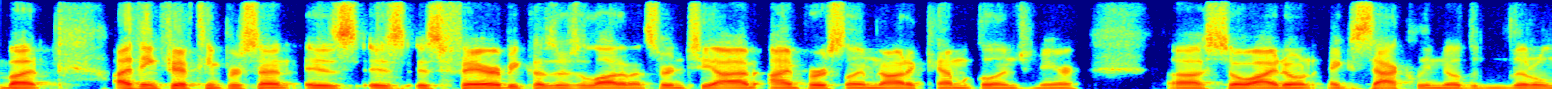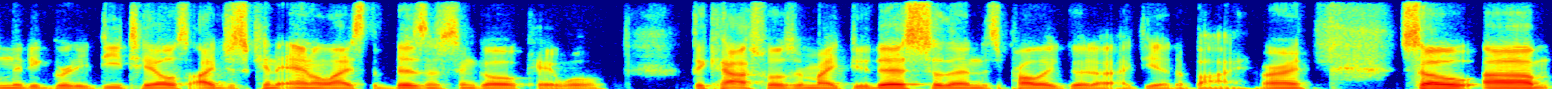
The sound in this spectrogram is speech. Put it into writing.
But I think 15% is is is fair because there's a lot of uncertainty. I, I personally am not a chemical engineer, uh, so I don't exactly know the little nitty gritty details. I just can analyze the business and go, okay, well, the cash flows or might do this. So then it's probably a good idea to buy. All right. So um,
